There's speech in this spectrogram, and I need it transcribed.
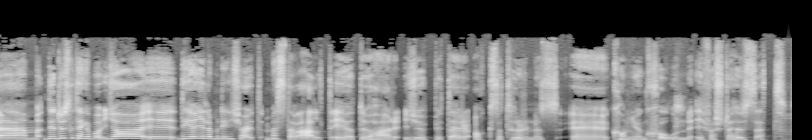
Ehm, det du ska tänka på, ja, eh, det jag gillar med din chart mest av allt är att du har Jupiter och Saturnus eh, konjunktion i första huset.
